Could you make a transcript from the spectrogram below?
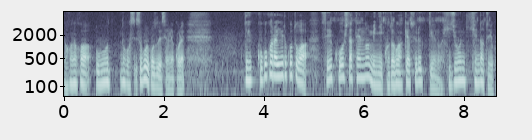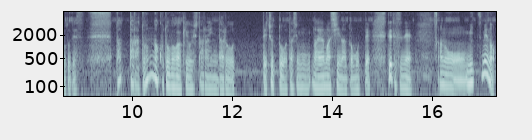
なかなかおなんかすごいことですよねこれ。でここから言えることは成功した点のみに言葉がけをするっていうのは非常に危険だということです。だったらどんな言葉がけをしたらいいんだろうってちょっと私も悩ましいなと思って。でですねあの3つ目の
